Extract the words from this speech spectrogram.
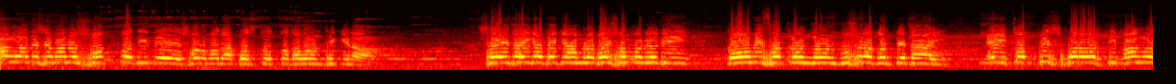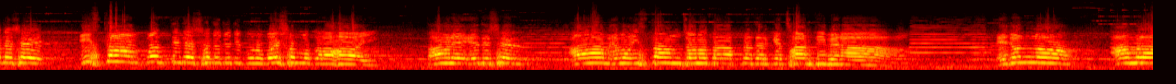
বাংলাদেশের মানুষ রক্ত দিতে সর্বদা প্রস্তুত, কথা বলুন ঠিক না সেই জায়গা থেকে আমরা বৈষম্য বিরোধী কওমি ছাত্র আন্দোলন ঘোষণা করতে চাই, এই চব্বিশ পরবর্তী বাংলাদেশে ইসলাম পন্থীদের সাথে যদি কোনো বৈষম্য করা হয়, তাহলে এদেশের আওয়াম এবং ইসলাম জনতা আপনাদেরকে ছাড় দিবে না। এজন্য আমরা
